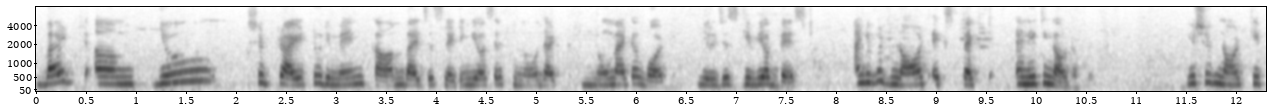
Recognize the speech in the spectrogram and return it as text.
But um, you should try to remain calm by just letting yourself know that no matter what, you'll just give your best and you would not expect anything out of it. You should not keep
